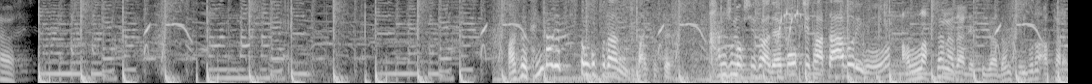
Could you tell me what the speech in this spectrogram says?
Evet. 맛은 생각했던 것보단 맛있었어요 한 주먹 씻어야 돼. 꼭지 다 따버리고. Allah'tan adaletli bir adamsın. Bunu atarım.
